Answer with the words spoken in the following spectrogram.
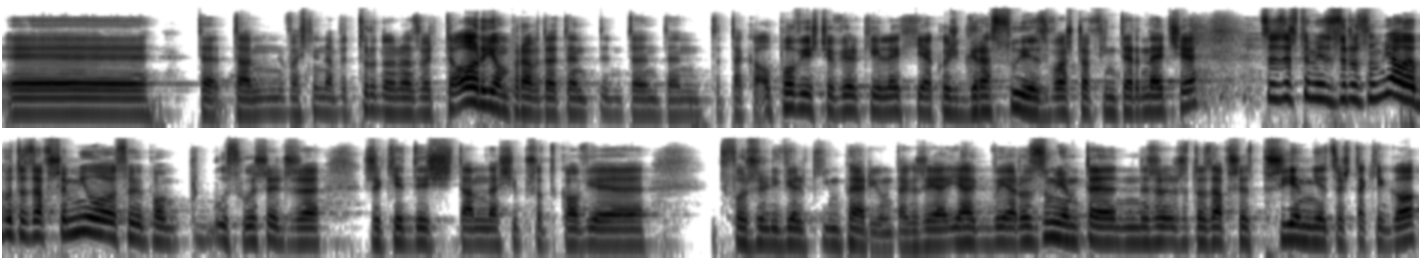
e, te, tam właśnie nawet trudno nazwać teorią, prawda, ten, ten, ten, taka opowieść o Wielkiej Lechii jakoś grasuje, zwłaszcza w internecie, co zresztą jest zrozumiałe, bo to zawsze miło sobie usłyszeć, że, że kiedyś tam nasi przodkowie tworzyli wielkie imperium. Także ja, jakby ja rozumiem, ten, że, że, to zawsze jest przyjemnie coś takiego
